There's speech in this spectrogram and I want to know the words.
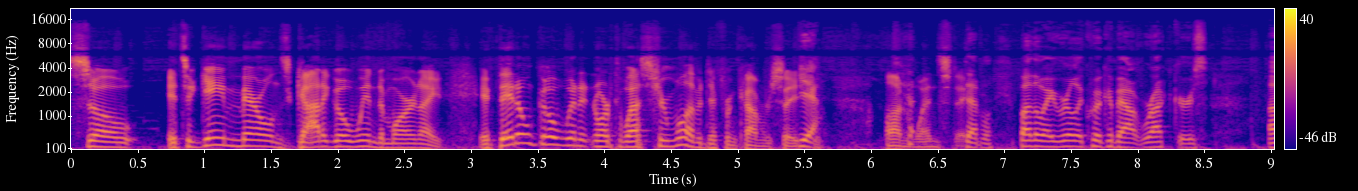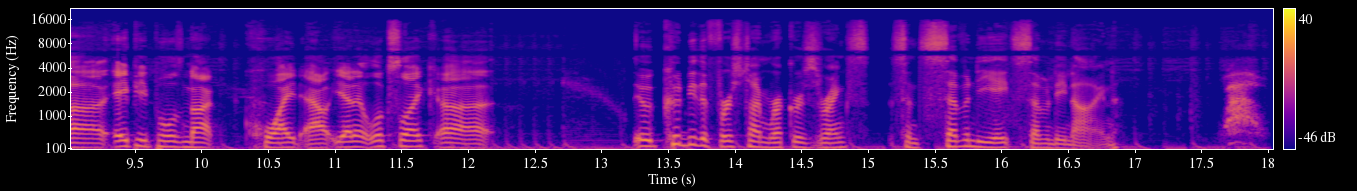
So it's a game Maryland's got to go win tomorrow night. If they don't go win at Northwestern, we'll have a different conversation Yeah. on Wednesday. Definitely. By the way, really quick about Rutgers. Uh, AP poll's not quite out yet. It looks like uh, it could be the first time Rutgers ranks since 78 79. Wow.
